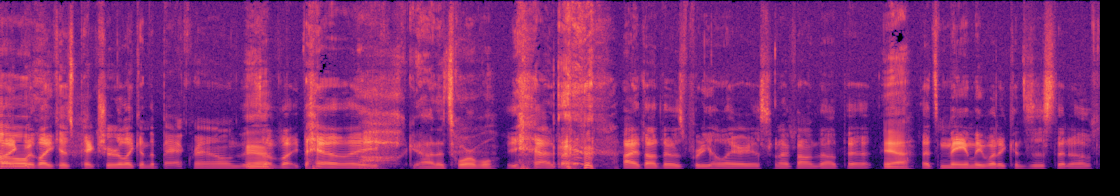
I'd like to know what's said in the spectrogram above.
like with like his picture like in the background and Yeah. stuff like that. Like, Oh, God, that's horrible. yeah, I thought, I thought that was pretty hilarious when I found out that Yeah. that's mainly what it consisted of.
